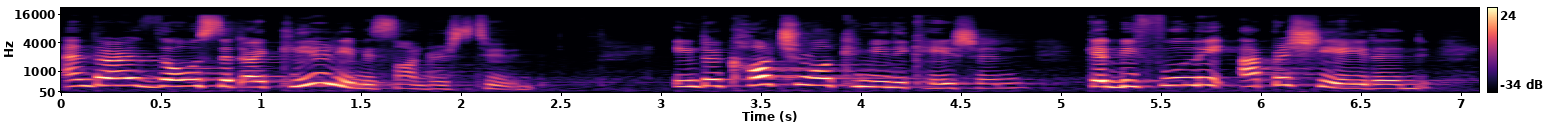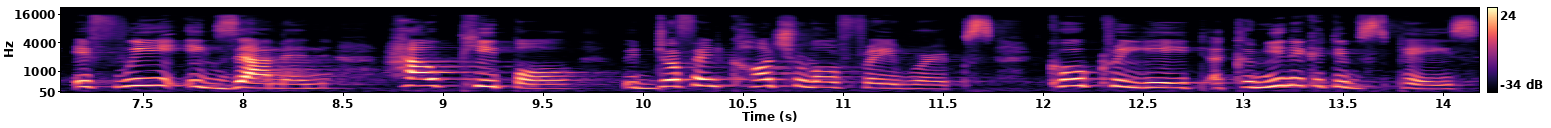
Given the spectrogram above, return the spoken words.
and there are those that are clearly misunderstood. Intercultural communication can be fully appreciated if we examine how people with different cultural frameworks co-create a communicative space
